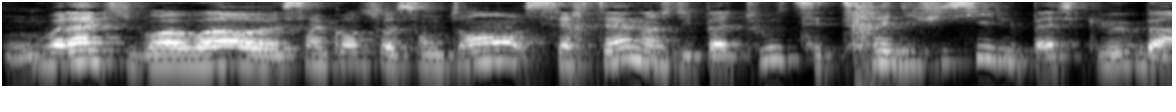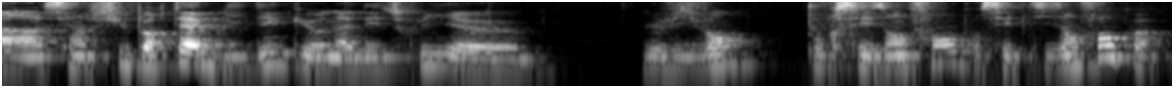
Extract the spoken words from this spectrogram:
voilà qui vont avoir euh, 50 60 ans, certaines, hein, je dis pas toutes, c'est très difficile parce que bah c'est insupportable l'idée qu'on a détruit euh, le vivant pour ses enfants, pour ses petits-enfants quoi.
